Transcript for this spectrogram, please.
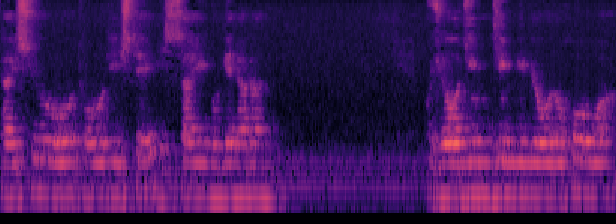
大衆を通りして一切無下ならん。無常人人未病の方は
